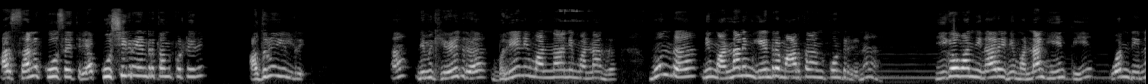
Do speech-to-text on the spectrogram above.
ಆ ಸಣ್ಣ ಕೂಸ್ ಐತ್ರಿ, ಆ ಕೂಸಿಗ್ರೆ ಏನ್ರ ತಂದ್ ಕೊಟ್ಟಿರಿ? ಅದನ್ನೂ ಇಲ್ರಿ. ಆ? ನಿಮಗ್ ಹೇಳಿದ್ರ, ಬರೀ ನಿಮ್ ಅಣ್ಣ ನಿಮ್ ಅಣ್ಣ ಅಂದ್ರ. ಮುಂದ ನಿಮ್ ಅಣ್ಣ ನಿಮ್ಗೆ ಏನ್ರ ಮಾಡ್ತಾನ ಅನ್ಕೊಂಡ್ರಿನ? ಈಗ ಒಂದಿನ ದಿನ ರೀ ನಿಮ್ ಅಣ್ಣನ್ ಹೆಂಡತಿ, ಒಂದಿನ ದಿನ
